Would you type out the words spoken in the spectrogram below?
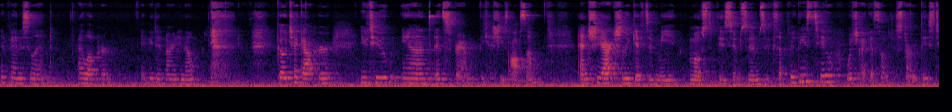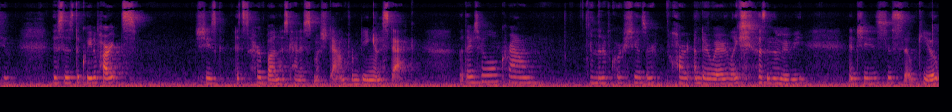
in Fantasyland. I love her, if you didn't already know. Go check out her YouTube and Instagram because she's awesome. And she actually gifted me most of these Tsum Tsums except for these two, which I guess I'll just start with these two. This is the Queen of Hearts. She's, it's her bun is kind of smushed down from being in a stack. But there's her little crown. And then of course she has her heart underwear like she does in the movie. And she's just so cute.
